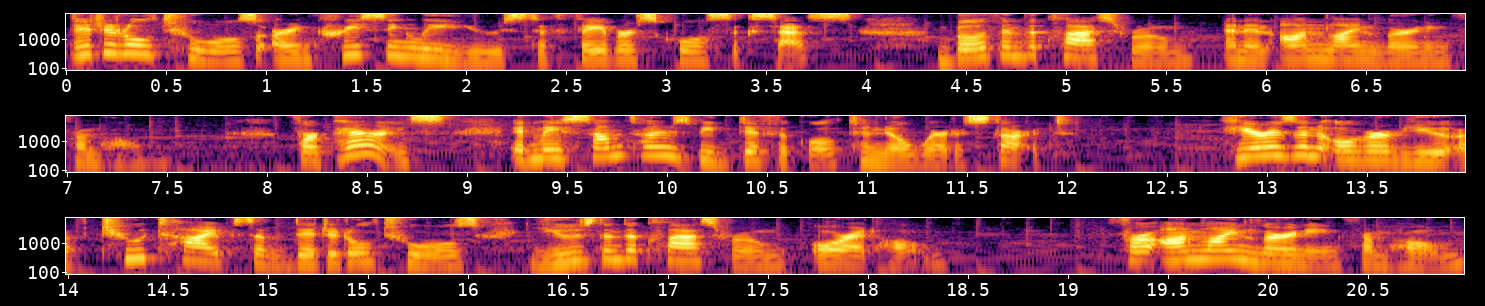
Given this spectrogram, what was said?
Digital tools are increasingly used to favor school success, both in the classroom and in online learning from home. For parents, it may sometimes be difficult to know where to start. Here is an overview of two types of digital tools used in the classroom or at home. For online learning from home,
